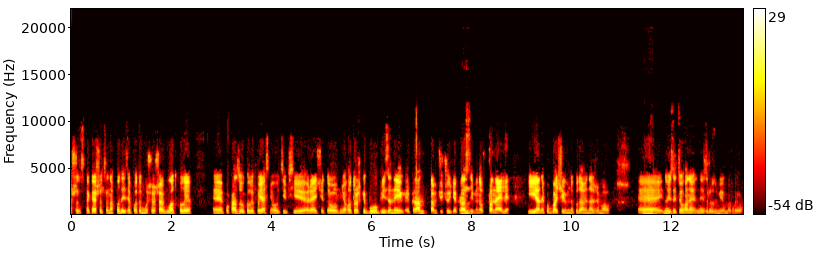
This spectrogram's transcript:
що це таке, що це знаходиться, тому що ще Влад, коли показував, коли пояснював ці всі речі, то в нього трошки був обрізаний екран, там чуть-чуть якраз Мгм. іменно в панелі, і я не побачив іменно, куди він нажимав. Е, Ну і за цього не, не зрозумів, можливо.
